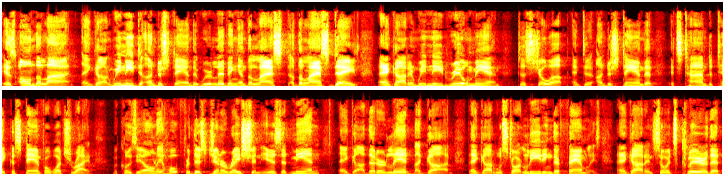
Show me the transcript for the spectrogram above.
is on the line. Thank God. We need to understand that we're living in the last of the last days. Thank God. And we need real men to show up and to understand that it's time to take a stand for what's right. Because the only hope for this generation is that men, thank God, that are led by God, thank God, will start leading their families. Thank God. And so it's clear that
